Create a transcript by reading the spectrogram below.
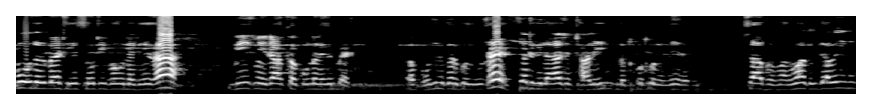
वो उधर बैठी छोटी बहू ने देखा, बीच में रात का कुंडा लेकर बैठ। अब भोजन कर कोई उठे चट गिलास, थाली, लटकोटो ले रही साफ़ मनवा तो जावे ही नहीं।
